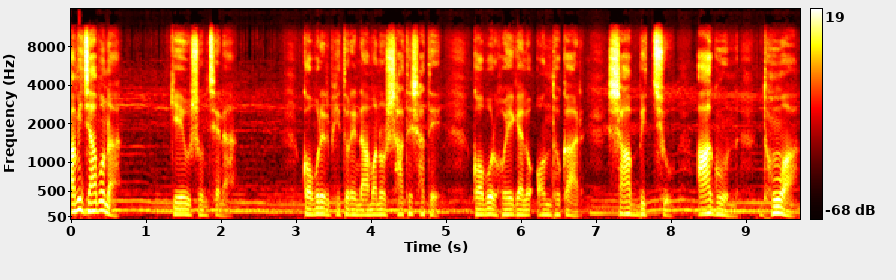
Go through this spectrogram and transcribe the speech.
আমি যাব না। কেউ শুনছে না। কবরের ভিতরে নামানোর সাথে সাথে কবর হয়ে গেল অন্ধকার সাপ বিচ্ছু আগুন, ধোঁয়া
